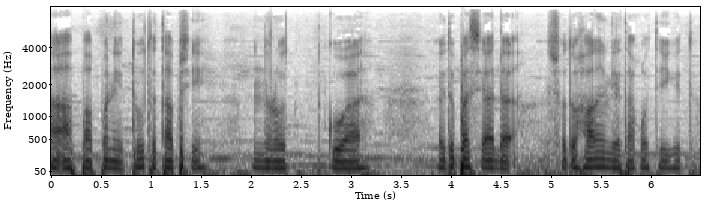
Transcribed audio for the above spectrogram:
uh, apa pun itu tetap sih menurut gua itu pasti ada suatu hal yang dia takuti gitu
